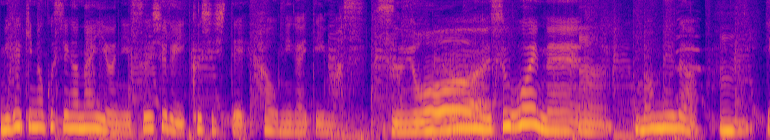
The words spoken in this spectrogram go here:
磨き残しがないように数種類駆使して歯を磨いていますすごういん。すごいねう、ん豆だ、うんえ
